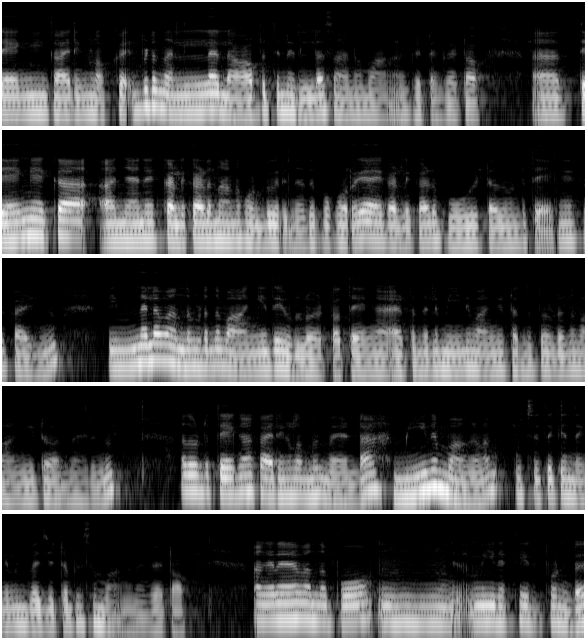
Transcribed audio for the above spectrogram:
തേങ്ങയും കാര്യങ്ങളൊക്കെ ഇവിടെ നല്ല ലാഭത്തിന് എല്ലാ സാധനവും വാങ്ങാൻ കിട്ടും കേട്ടോ. തേങ്ങയൊക്കെ ഞാൻ കള്ളിക്കാട് നിന്നാണ് കൊണ്ടുവരുന്നത്. ഇപ്പോൾ കുറേ ആയി കള്ളിക്കാട് പോയിട്ട് അതുകൊണ്ട് തേങ്ങയൊക്കെ കഴിഞ്ഞു. ഇന്നലെ വന്ന് ഇവിടെ നിന്ന് വാങ്ങിയതേ ഉള്ളൂ കേട്ടോ. തേങ്ങ ഏട്ടൻ നല്ല മീൻ വാങ്ങിയിട്ട് വന്നപ്പോൾ ഇവിടെ നിന്ന് വാങ്ങിയിട്ട് വന്നായിരുന്നു. അതുകൊണ്ട് തേങ്ങ കാര്യങ്ങളൊന്നും വേണ്ട. മീനും വാങ്ങണം. ഉച്ചത്തേക്ക് എന്തെങ്കിലും വെജിറ്റബിൾസും വാങ്ങണം കേട്ടോ. അങ്ങനെ വന്നപ്പോൾ മീനൊക്കെ ഇരിപ്പുണ്ട്.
